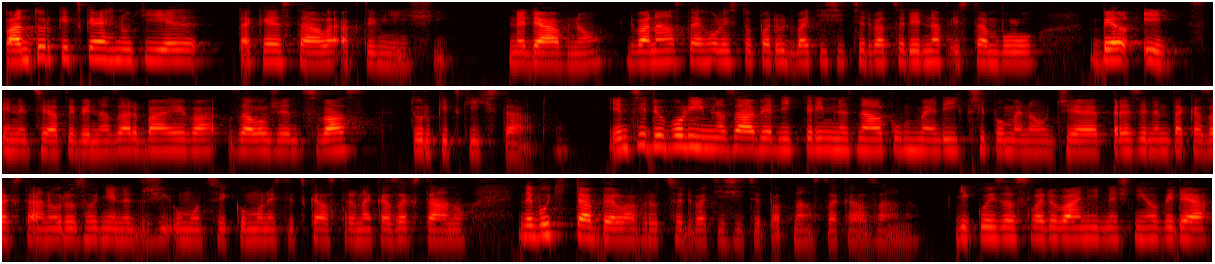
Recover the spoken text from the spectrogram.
Panturkické hnutí je také stále aktivnější. Nedávno, 12. listopadu 2021 v Istanbulu, byl i z iniciativy Nazarbájeva založen svaz turkických států. Jen si dovolím na závěr některým neználkům v médiích připomenout, že prezidenta Kazachstánu rozhodně nedrží u moci komunistická strana Kazachstánu, neboť ta byla v roce 2015 zakázána. Děkuji za sledování dnešního videa,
